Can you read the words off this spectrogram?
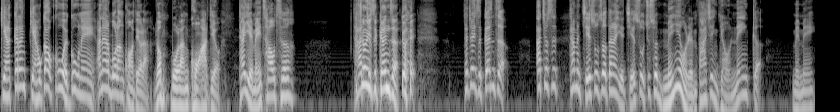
行，跟咱行有够久的久呢，安尼无人看到啦，拢无人看到，他也没超车，他就一直跟着，对，他就一直跟着，啊，就是他们结束之后，当然也结束，就是没有人发现有那个妹妹。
